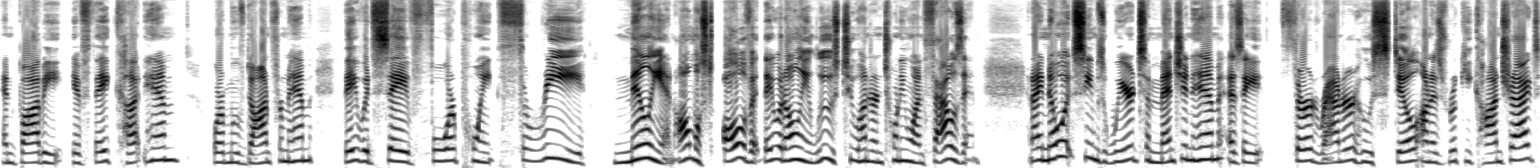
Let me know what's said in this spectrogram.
And Bobby, if they cut him or moved on from him, they would save 4.3 million, almost all of it. They would only lose 221,000. And I know it seems weird to mention him as a third rounder who's still on his rookie contract,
